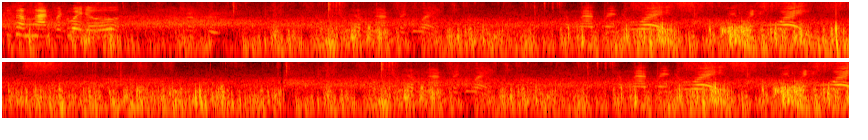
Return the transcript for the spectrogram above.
พี่ทำงานไปด้วยเด้อทำงานไปด้วย ทำงานไปด้วยคุยไปด้วยทำงานไปด้วย ทำงานไปด้วยคุยไปด้วย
